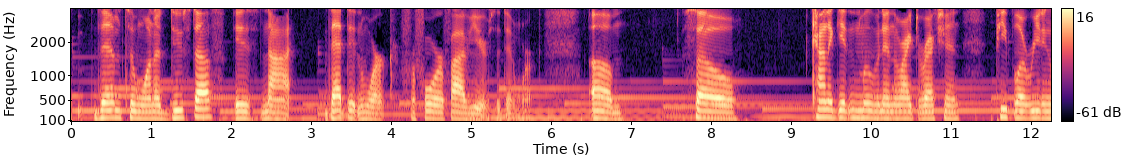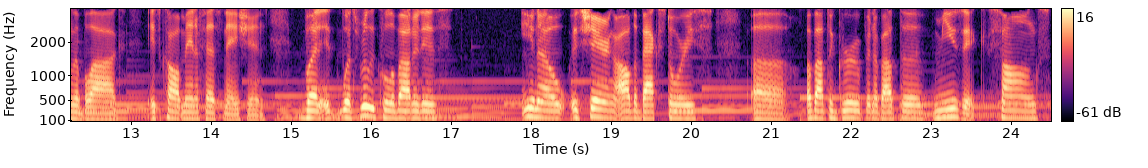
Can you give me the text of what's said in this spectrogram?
them to want to do stuff is not that didn't work for four or five years. It didn't work. Um, so kind of getting moving in the right direction. People are reading the blog. It's called Manifest Nation. But it, what's really cool about it is you know, it's sharing all the backstories uh, about the group and about the music, songs,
